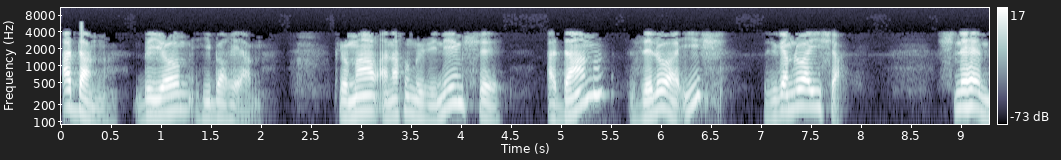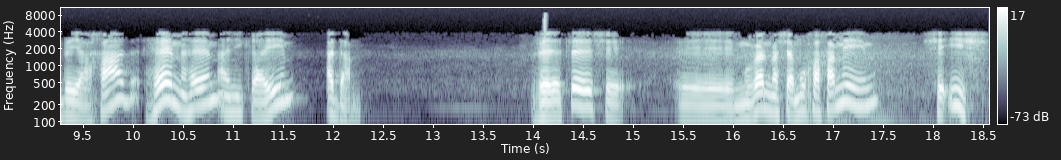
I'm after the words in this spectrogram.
אדם ביום היבראם. כלומר, אנחנו מבינים שאדם זה לא האיש, זה גם לא האישה. שניהם ביחד, הם הם הנקראים אדם. ויוצא שמובן מה שאמרו חכמים, שאיש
